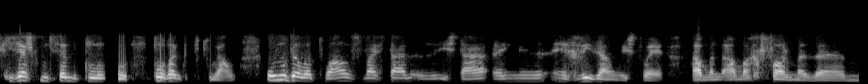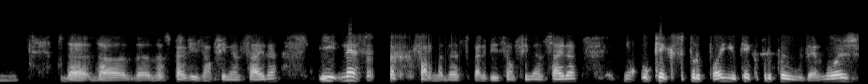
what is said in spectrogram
Se quiseres, começando pelo, pelo Banco de Portugal. O modelo atual vai estar estar, está em, em revisão, isto é, há uma, há uma reforma da, da, da, da, supervisão financeira e nessa reforma da supervisão financeira o que é que se propõe e o que é que propõe o Governo? Hoje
